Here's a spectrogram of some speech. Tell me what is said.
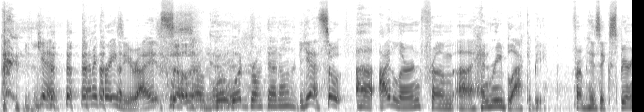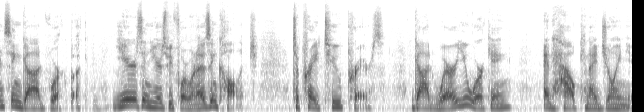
Yeah, kind of crazy, right? So, So. Well, what brought that on? yeah, so uh, I learned from uh, Henry Blackaby from his Experiencing God workbook years and years before when I was in college to pray two prayers God, where are you working? And how can I join you?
